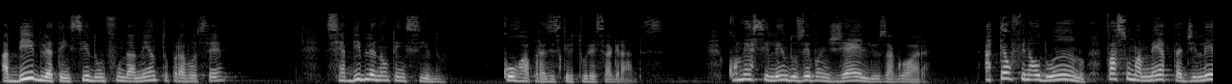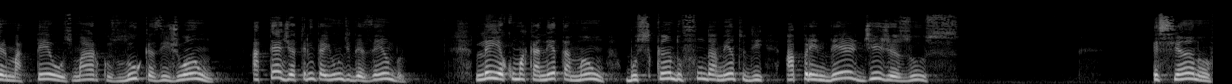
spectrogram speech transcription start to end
A Bíblia tem sido um fundamento para você? Se a Bíblia não tem sido, corra para as Escrituras Sagradas. Comece lendo os Evangelhos agora. Até o final do ano, faça uma meta de ler Mateus, Marcos, Lucas e João até dia 31 de dezembro. Leia com uma caneta à mão, buscando o fundamento de aprender de Jesus. Esse ano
